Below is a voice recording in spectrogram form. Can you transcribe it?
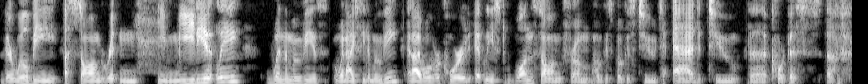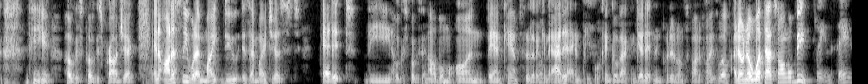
there will be a song written immediately when the movie is, when I see the movie, and I will record at least one song from Hocus Pocus 2 to add to the corpus of the Hocus Pocus project. And honestly, what I might do is I might just edit the Hocus Pocus album on Bandcamp so that I Oh, can add it and people can go back and get it and then put it on Spotify as well. I don't know what that song will be, Wait and see.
